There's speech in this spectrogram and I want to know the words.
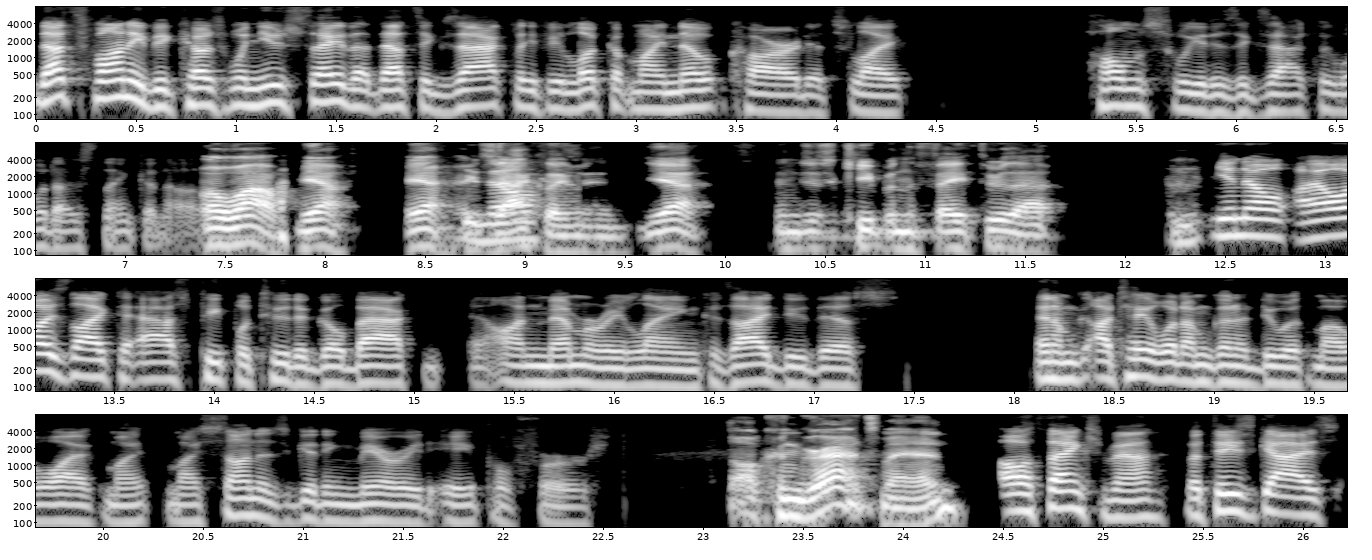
That's funny because when you say that, that's exactly. If you look at my note card, it's like home sweet is exactly what I was thinking of. oh wow yeah yeah You know? exactly man yeah and just keeping the faith through that you know, I always like to ask people too to go back on memory lane because I do this, and I'm. I'll tell you what I'm going to do with my wife. My my son is getting married April first. oh congrats man Oh, thanks, man. But these guys,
